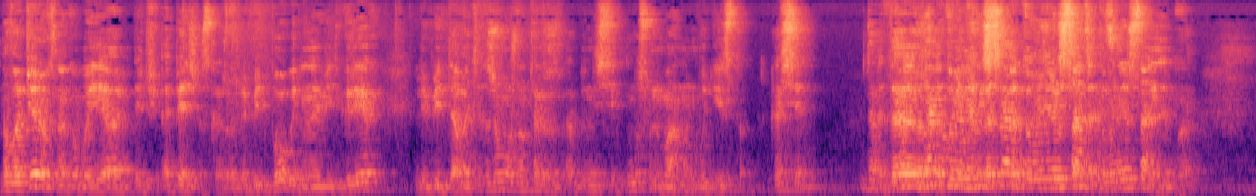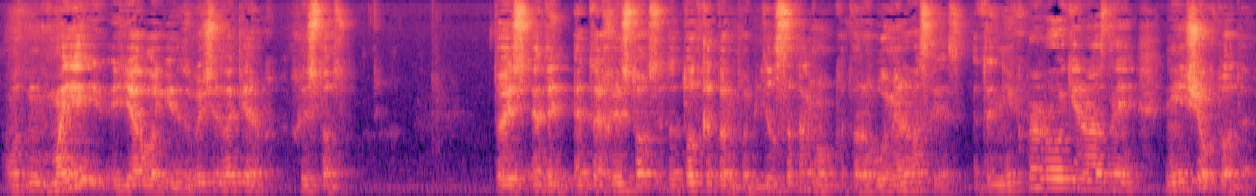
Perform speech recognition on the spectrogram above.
Но, во-первых, ну, как бы я опять же скажу, любить Бога, ненавидеть грех, любить давать. Это же можно также отнести к мусульманам, буддистам, ко всем. Да, это, я, я это, уни, это, это, универсальный, это универсальный план. Вот в моей идеологии звучит, во-первых, Христос. То есть это, это Христос, это тот, который победил сатану, который умер и воскрес. Это не пророки разные, не еще кто-то.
